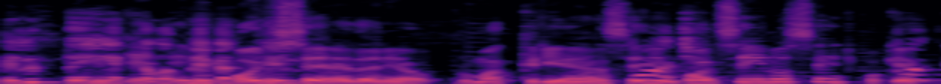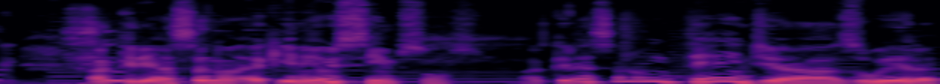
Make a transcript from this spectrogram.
Ele tem aquela ele pega- pode ele- ser, né, Daniel? Pra uma criança, ele Pode. pode ser inocente, porque a Sim. criança não, é que nem os Simpsons. A criança não entende a zoeira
